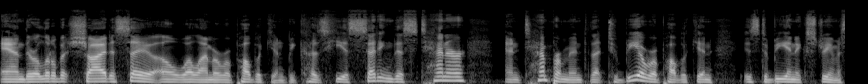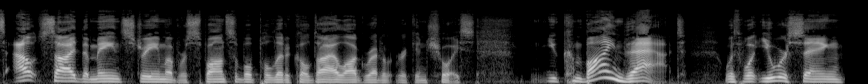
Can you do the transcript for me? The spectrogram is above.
and they're a little bit shy to say, oh, well, I'm a Republican, because he is setting this tenor and temperament that to be a Republican is to be an extremist, outside the mainstream of responsible political dialogue, rhetoric, and choice. You combine that with what you were saying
